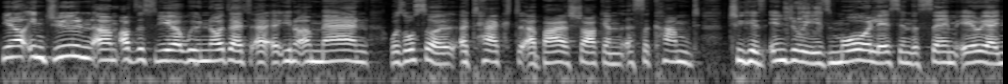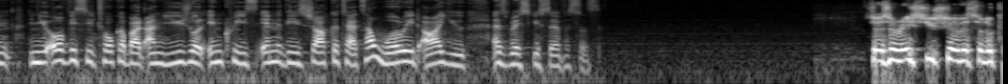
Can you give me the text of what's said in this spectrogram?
You know, in June um, of this year, we know that, uh, uh, you know, a man was also attacked uh, by a shark and uh, succumbed to his injuries more or less in the same area. And, and, you obviously talk about unusual increase in these shark attacks. How worried are you as rescue services? So as a rescue service, look,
